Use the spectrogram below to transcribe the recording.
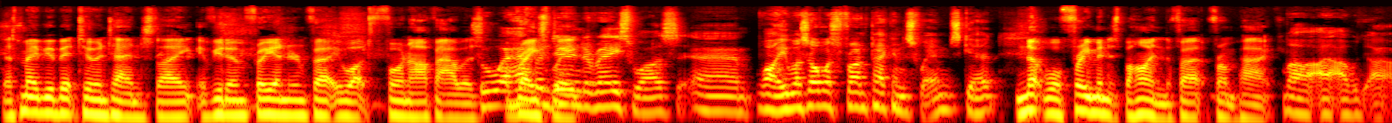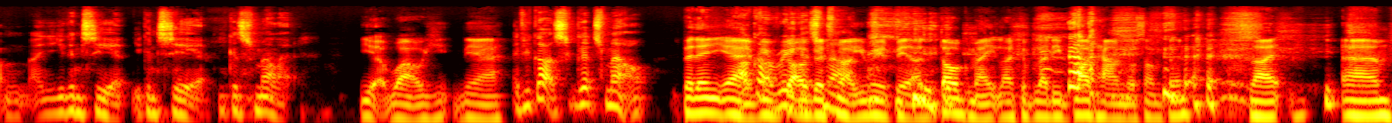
that's maybe a bit too intense. Like if you're doing 330 watts for four and a half hours But what of happened race during week, the race was, um, well, he was almost front pack in the swim. It's good. no, well, three minutes behind the front pack. Well, I, I would, um, you can see it. You can see it. You can smell it. Yeah, well, yeah. If you've got s- good smell, But then, yeah, I've if got you've really got a good good smell, smell. you would be a dog, mate, like a bloody bloodhound or something. Like, um,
